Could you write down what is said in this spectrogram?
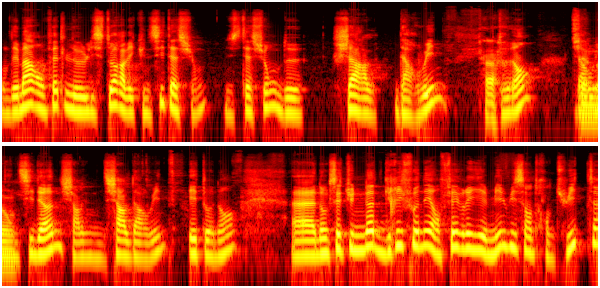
On, démarre en fait l'histoire avec une citation, une citation de Charles Darwin, ah, étonnant. Darwin Charles, Charles, Darwin, étonnant. donc c'est une note griffonnée en février 1838.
